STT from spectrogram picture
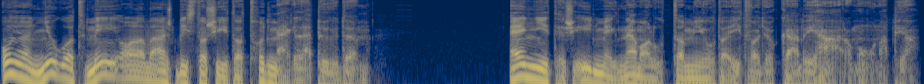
olyan nyugodt, mély alvást biztosított, hogy meglepődöm. Ennyit, és így még nem aludtam, mióta itt vagyok kb. három hónapja.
